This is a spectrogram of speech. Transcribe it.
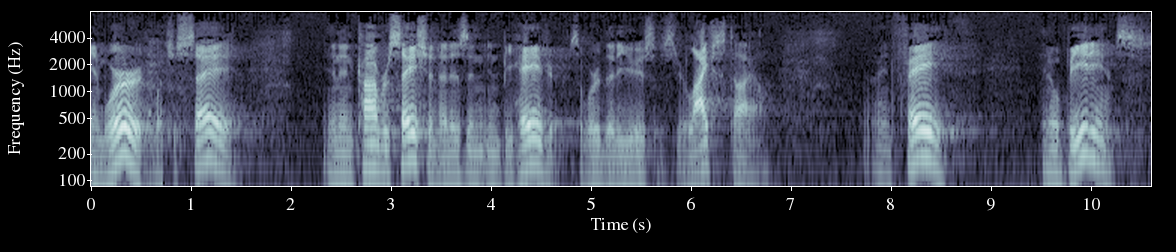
In word, what you say, and in conversation, that is in, in behavior, is the word that he uses, your lifestyle in faith, in obedience,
